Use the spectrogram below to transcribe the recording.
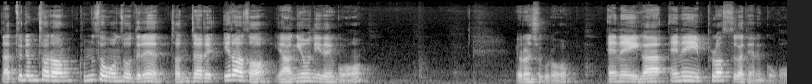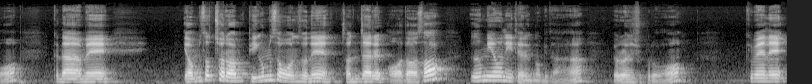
나트륨처럼 금속 원소들은 전자를 잃어서 양이온이 되고 이런 식으로 NA가 NA 플러스가 되는 거고 그 다음에 염소처럼 비금속 원소는 전자를 얻어서 음이온이 되는 겁니다. 이런 식으로 그러면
